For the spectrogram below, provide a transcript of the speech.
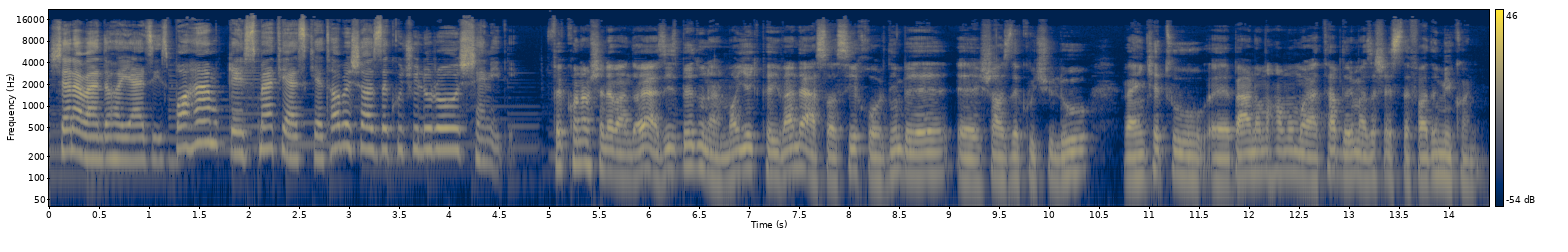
شنونده های عزیز با هم قسمتی از کتاب شازده کوچولو رو شنیدیم. فکر کنم شنونده های عزیز بدونن ما یک پیوند اساسی خوردیم به شازده کوچولو. و اینکه تو برنامه هامون مرتب داریم ازش استفاده می‌کنیم.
